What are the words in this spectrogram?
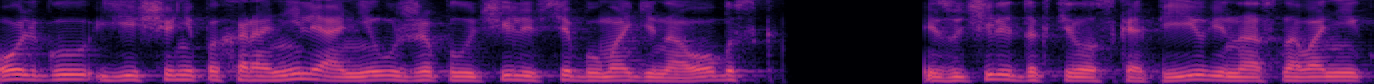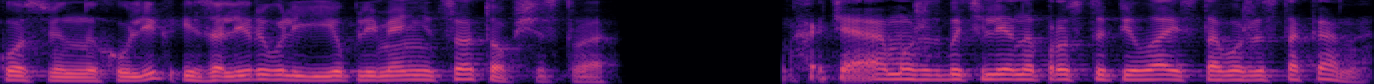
Ольгу еще не похоронили, они уже получили все бумаги на обыск, изучили дактилоскопию и на основании косвенных улик изолировали ее племянницу от общества. Хотя, может быть, Лена просто пила из того же стакана.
